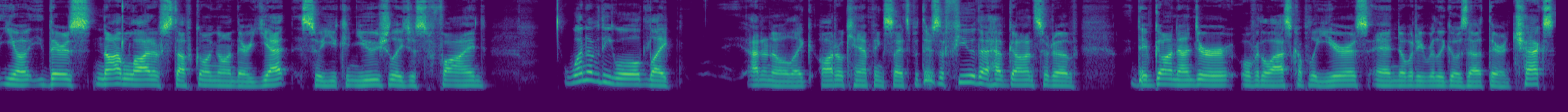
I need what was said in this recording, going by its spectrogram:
you know, there's not a lot of stuff going on there yet. So you can usually just find one of the old like I don't know like auto camping sites, but there's a few that have gone sort of they've gone under over the last couple of years and nobody really goes out there and checks.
